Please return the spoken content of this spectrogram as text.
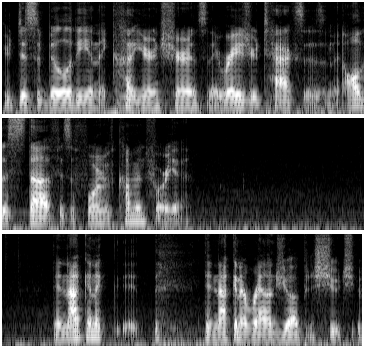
your disability and they cut your insurance and they raise your taxes and all this stuff is a form of coming for you. They're not gonna they're not gonna round you up and shoot you.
